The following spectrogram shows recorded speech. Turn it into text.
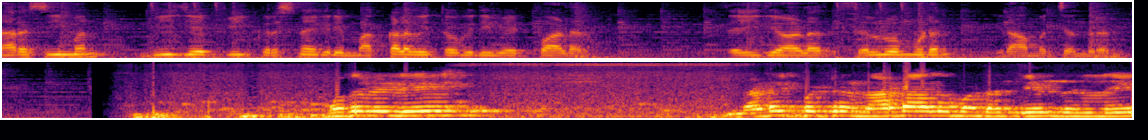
நரசிம்மன் பிஜேபி கிருஷ்ணகிரி மக்களவை தொகுதி வேட்பாளர். செய்தியாளர் செல்வமுடன் ராமச்சந்திரன். முதலிலே நடைபெற்ற நாடாளுமன்ற தேர்தலிலே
